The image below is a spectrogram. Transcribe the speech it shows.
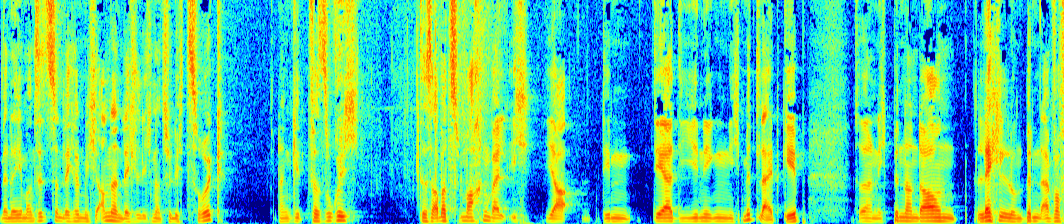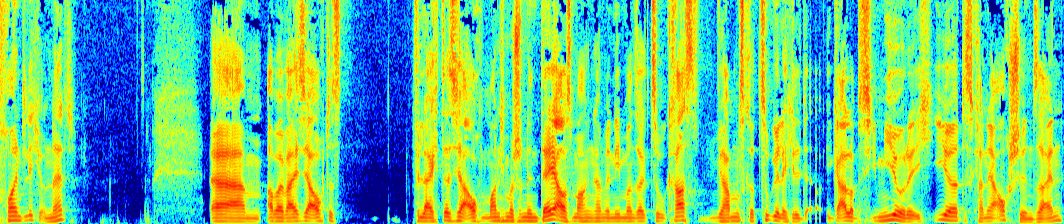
Wenn da jemand sitzt und lächelt mich an, dann lächle ich natürlich zurück. Dann versuche ich das aber zu machen, weil ich ja dem, der, diejenigen nicht Mitleid gebe, sondern ich bin dann da und lächle und bin einfach freundlich und nett. Ähm, aber weiß ja auch, dass vielleicht das ja auch manchmal schon den Day ausmachen kann, wenn jemand sagt, so krass, wir haben uns gerade zugelächelt, egal ob sie mir oder ich ihr, das kann ja auch schön sein.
